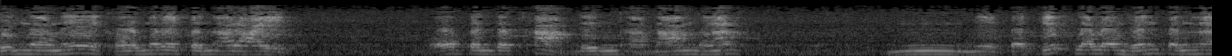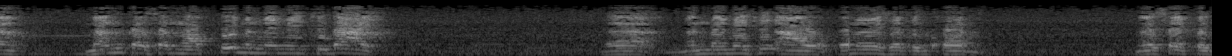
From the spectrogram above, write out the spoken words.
สิ่งเหล่านี้เขาไม่ได้เป็นอะไรโอ้เป็นแต่ธาตุดินธาตุน้ำเท่านั้น อืมนี่แต่จิตเราลองเห็นเป็นนะมันก็สงบที่มันไม่มีที่ได้เออมันไม่มีที่เอาก็ไม่ใช่เป็นคน ไม่ใช่เป็น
